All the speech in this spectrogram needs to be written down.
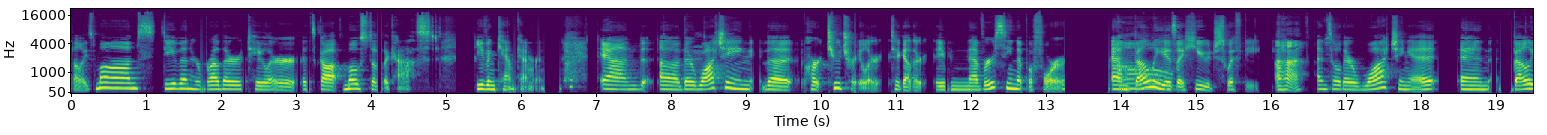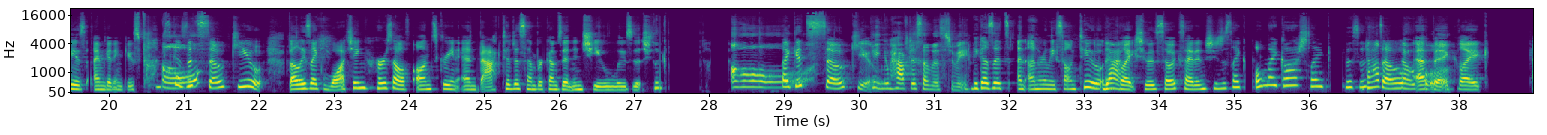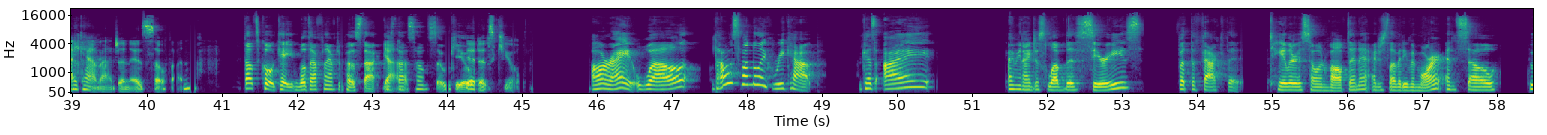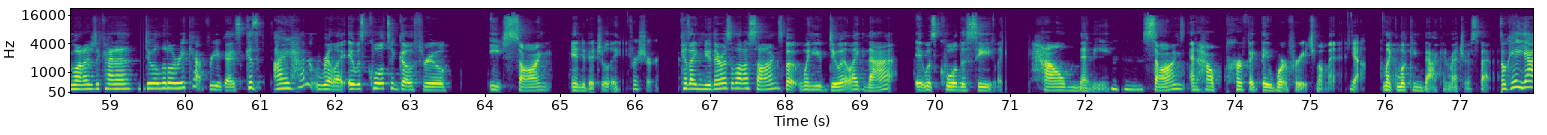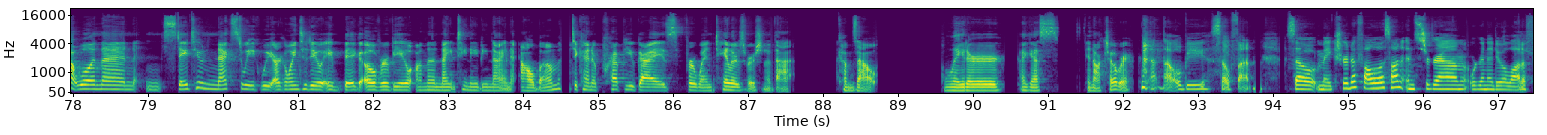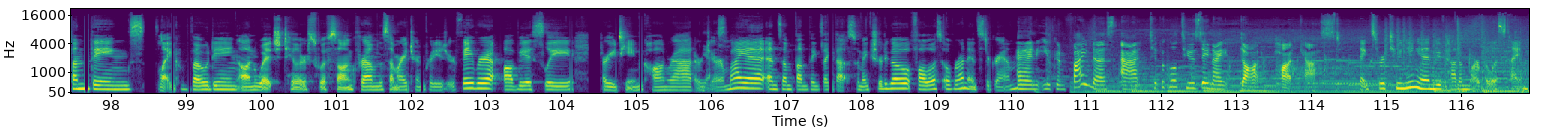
Belly's mom, Steven, her brother, Taylor. It's got most of the cast, even Cam Cameron. And uh, they're watching the part two trailer together. They've never seen it before. And Oh. Belly is a huge Swifty. Uh huh. And so they're watching it, and Belly is, I'm getting goosebumps because it's so cute. Belly's like watching herself on screen, and back to December comes in and she loses it. She's like, Oh, like it's so cute. You have to send this to me. because it's an unreleased song too. Yeah. Like she was so excited and she's just like, oh my gosh, like this is That's so, so cool. epic. Like I can't imagine. It's so fun. That's cool. Okay, we'll definitely have to post that. Yeah. that sounds so cute. It is cute. All right. Well, that was fun to like recap because I, I mean, I just love this series, but the fact that Taylor is so involved in it, I just love it even more. And so we wanted to kind of do a little recap for you guys because I hadn't realized it was cool to go through each song individually For sure. because I knew there was a lot of songs, but when you do it like that, it was cool to see like how many Mhm. songs and how perfect they were for each moment. Yeah. Like looking back in retrospect. Okay, yeah. Well, and then stay tuned next week. We are going to do a big overview on the 1989 album to kind of prep you guys for when Taylor's version of that comes out later, I guess, in October. Yeah, that will be so fun. So make sure to follow us on Instagram. We're going to do a lot of fun things like voting on which Taylor Swift song from The Summer I Turned Pretty is your favorite. Obviously, are you team Conrad or Yes. Jeremiah? And some fun things like that. So make sure to go follow us over on Instagram. And you can find us at typicaltuesdaynight.podcast. Thanks for tuning in. We've had a marvelous time.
